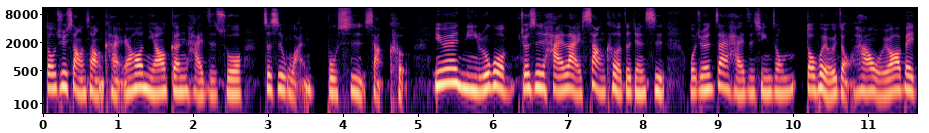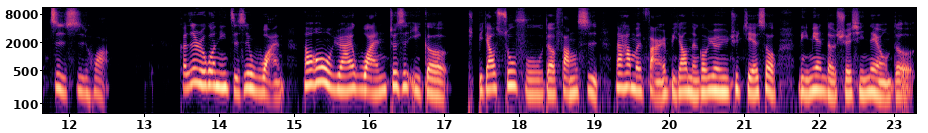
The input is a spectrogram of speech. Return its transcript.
都去上上看，然后你要跟孩子说这是玩，不是上课，因为你如果就是 highlight 上课这件事，我觉得在孩子心中都会有一种哈，我又要被制式化。可是如果你只是玩，然后哦，原来玩就是一个比较舒服的方式，那他们反而比较能够愿意去接受里面的学习内容的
